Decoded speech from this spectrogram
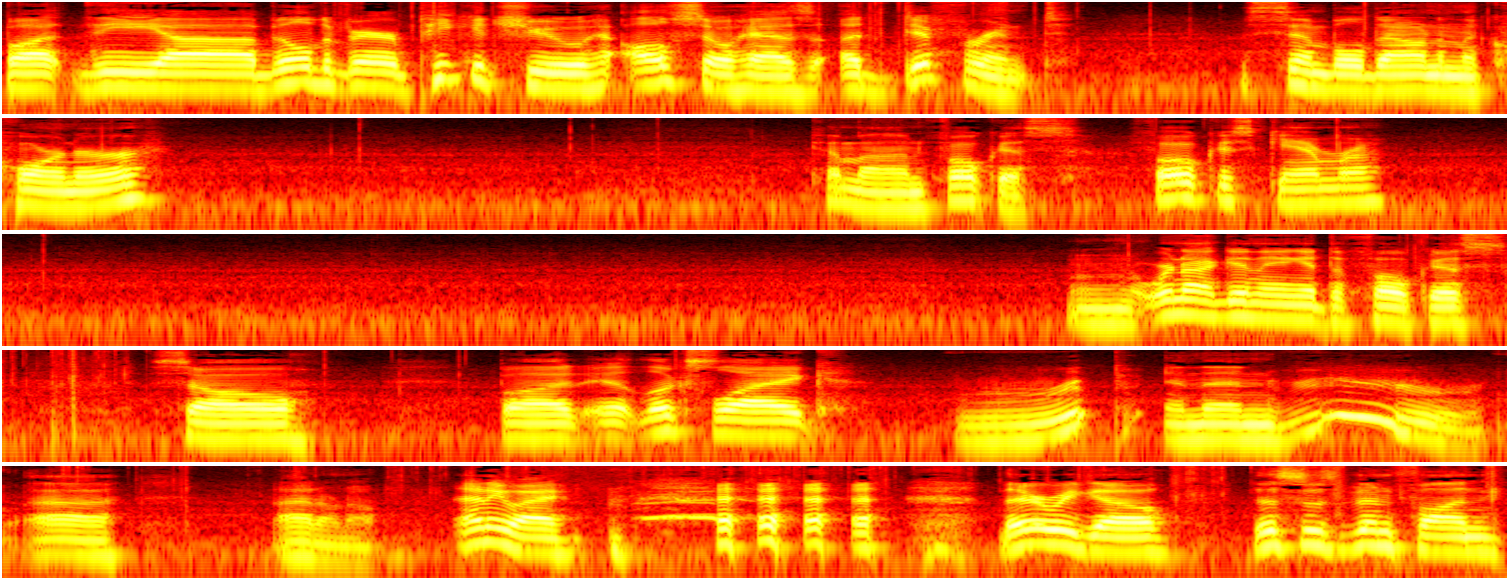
But the uh, Build-A-Bear Pikachu also has a different symbol down in the corner. Come on, focus. Focus, camera. Mm, we're not getting it to focus. So, but it looks like, and then, uh, I don't know. Anyway, there we go. This has been fun.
